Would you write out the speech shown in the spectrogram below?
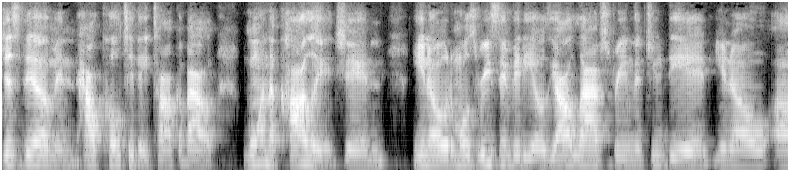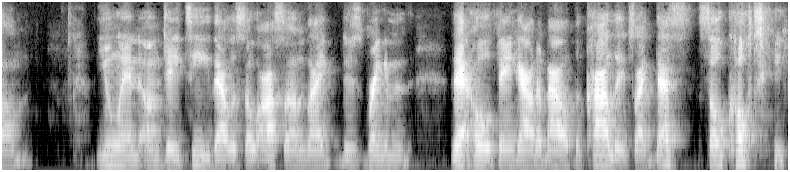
just them and how culty they talk about going to college and, you know, the most recent videos, y'all live stream that you did, you know, um, you and um, JT, that was so awesome. Like just bringing that whole thing out about the college, like that's so culty.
